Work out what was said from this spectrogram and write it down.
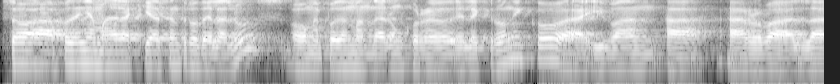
So, uh, pueden llamar aquí al Centro de la Luz o me pueden mandar un correo electrónico a ivan a, arroba la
